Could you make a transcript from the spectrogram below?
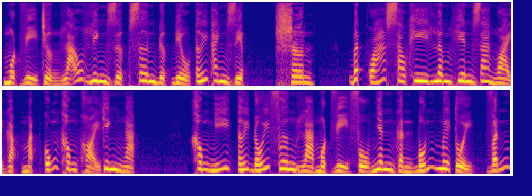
Một vị trưởng lão Linh Dược Sơn được điều tới Thanh Diệp. Sơn. Bất quá sau khi Lâm Hiên ra ngoài gặp mặt cũng không khỏi kinh ngạc. Không nghĩ tới đối phương là một vị phụ nhân gần 40 tuổi. Vẫn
